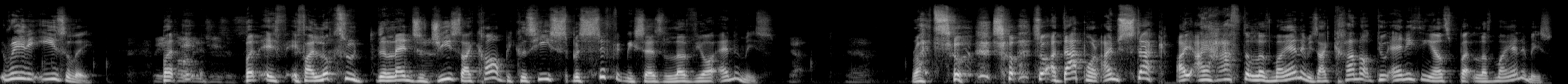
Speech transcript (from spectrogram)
Really easily but it- Jesus. but if if I look through the lens of Jesus, I can't because he specifically says, "Love your enemies." yeah. Yeah. Right. So so so at that point, I'm stuck. I I have to love my enemies. I cannot do anything else but love my enemies.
